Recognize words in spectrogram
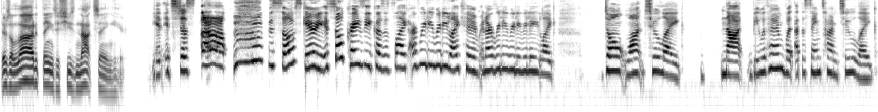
There's a lot of things that she's not saying here. It, it's just ah, it's so scary. It's so crazy because it's like I really, really like him, and I really, really, really like don't want to like not be with him, but at the same time too, like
